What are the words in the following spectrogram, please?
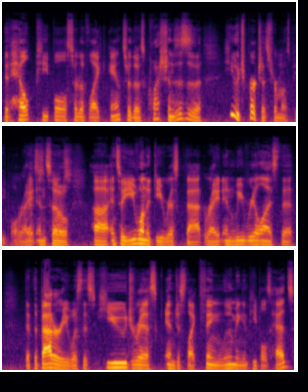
that help people sort of like answer those questions. This is a huge purchase for most people, right? Yes, and so uh, and so you want to de-risk that, right? And we realized that that the battery was this huge risk and just like thing looming in people's heads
